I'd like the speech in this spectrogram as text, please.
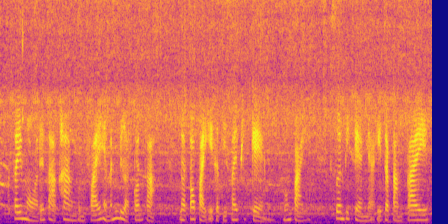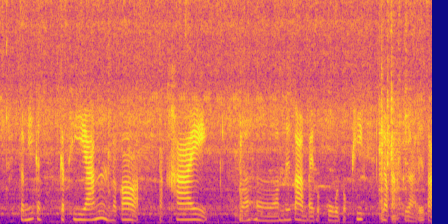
ำใส่หม้อเด้วยจ้ะข้างบนไฟให้มันเดือดก่อนจ้ะแล้วต่อไปเอกจะใส่พริกแกงลงไปส่วนพริกแกงเนี่ยเอจะตำไป จะมีกระกระเทียม แล้วก็ตะไคร้หัวหอมด้วยจ้าใบบักกูดบักพริก แล้วกับเกลือด้วยจ้า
